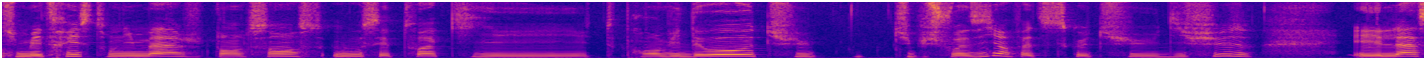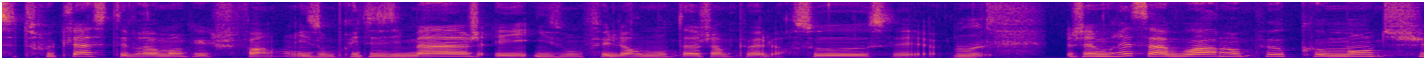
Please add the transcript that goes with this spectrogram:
tu maîtrises ton image dans le sens où c'est toi qui te prends en vidéo, tu, tu choisis en fait ce que tu diffuses. Et là, ce truc-là, c'était vraiment quelque chose. Enfin, ils ont pris tes images et ils ont fait leur montage un peu à leur sauce. Et... euh, Ouais. J'aimerais savoir un peu comment tu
